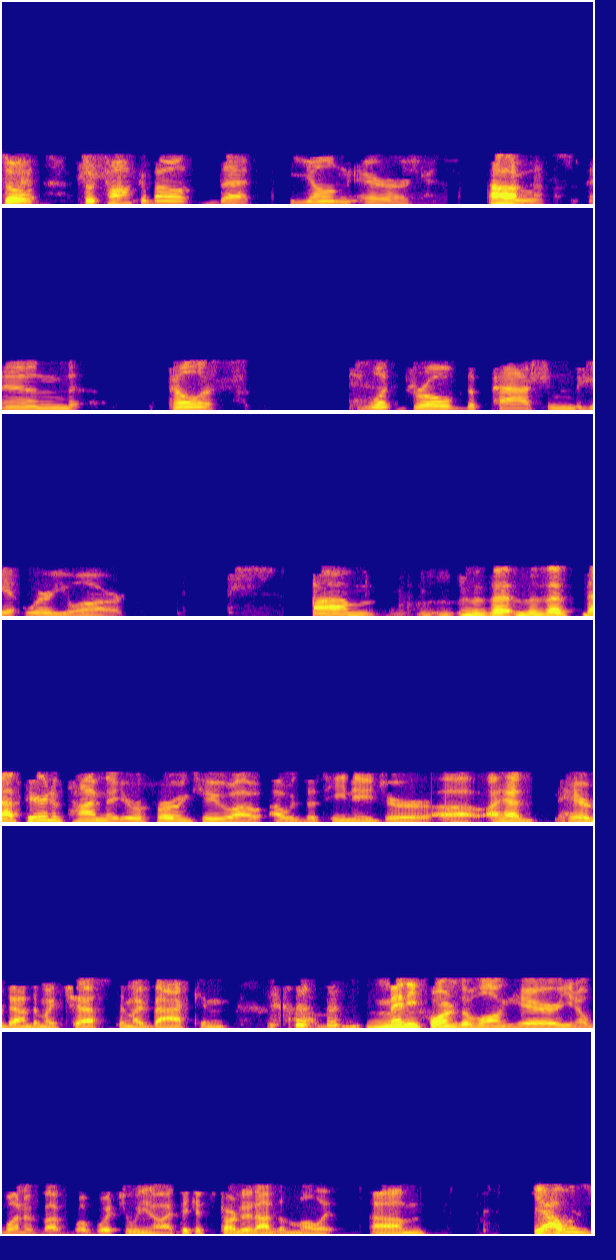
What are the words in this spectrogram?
so, so talk about that young Eric ah. and tell us what drove the passion to get where you are. Um, the, the, the that period of time that you're referring to, I, I was a teenager. Uh, I had hair down to my chest and my back, and um, many forms of long hair. You know, one of, of which you know I think it started out as a mullet. Um, yeah, I was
